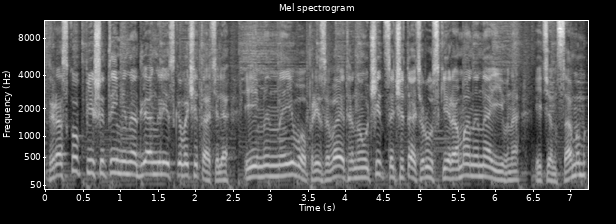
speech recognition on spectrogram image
Гороскоп пишет именно для английского читателя, и именно его призывает научиться читать русские романы наивно и тем самым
